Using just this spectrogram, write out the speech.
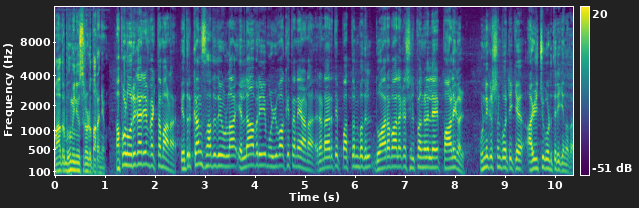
Mathrubhumi ന്യൂസിനോട് പറഞ്ഞു. അപ്പോൾ ഒരു കാര്യം വ്യക്തമാണ്. എതിർക്കാൻ സാധ്യതയുള്ള എല്ലാവരെയും ഒഴിവാക്കി തന്നെയാണ് രണ്ടായിരത്തി പത്തൊൻപതിൽ ദ്വാരപാലക ശില്പങ്ങളിലെ പാളികൾ ഉണ്ണികൃഷ്ണൻ പോറ്റിക്ക് അഴിച്ചു കൊടുത്തിരിക്കുന്നത്.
